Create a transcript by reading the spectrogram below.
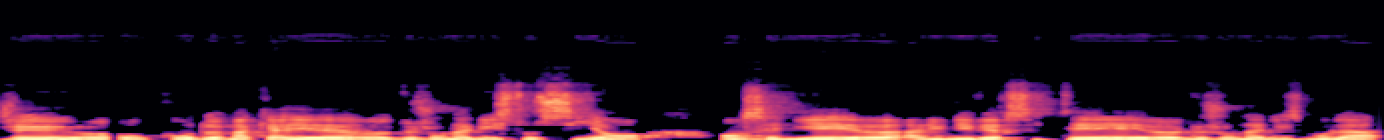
j'ai au cours de ma carrière de journaliste aussi en, enseigné à l'université le journalisme ou la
